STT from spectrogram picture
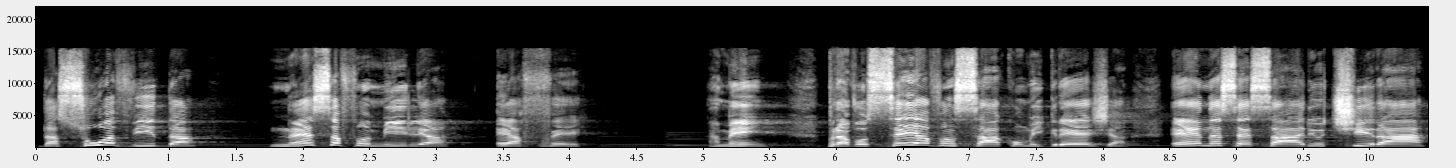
da sua vida nessa família é a fé. Amém? Para você avançar como igreja, é necessário tirar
